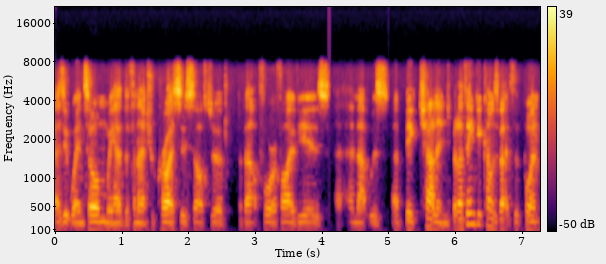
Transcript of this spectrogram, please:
as it went on, we had the financial crisis after about four or five years, and that was a big challenge. But I think it comes back to the point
